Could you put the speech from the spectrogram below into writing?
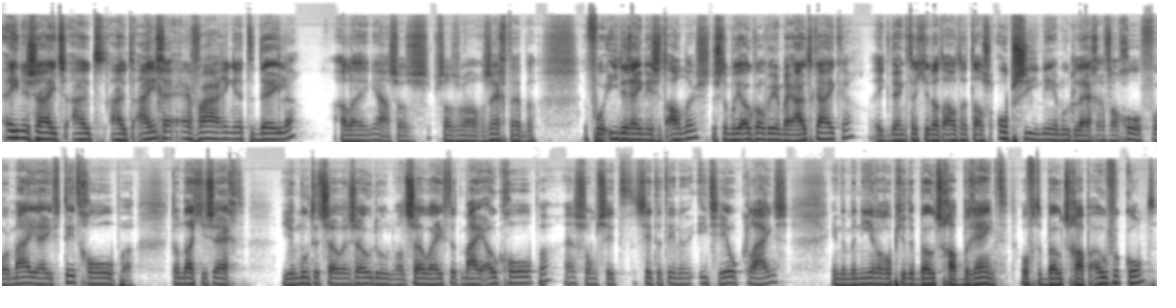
enerzijds uit, uit eigen ervaringen te delen. Alleen ja, zoals, zoals we al gezegd hebben, voor iedereen is het anders. Dus daar moet je ook wel weer mee uitkijken. Ik denk dat je dat altijd als optie neer moet leggen van goh, voor mij heeft dit geholpen. Dan dat je zegt, je moet het zo en zo doen, want zo heeft het mij ook geholpen. soms zit, zit het in een, iets heel kleins, in de manier waarop je de boodschap brengt of de boodschap overkomt.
